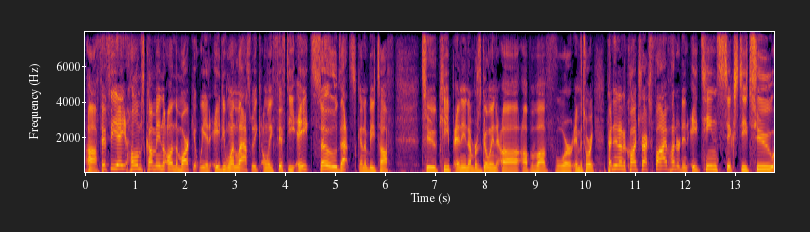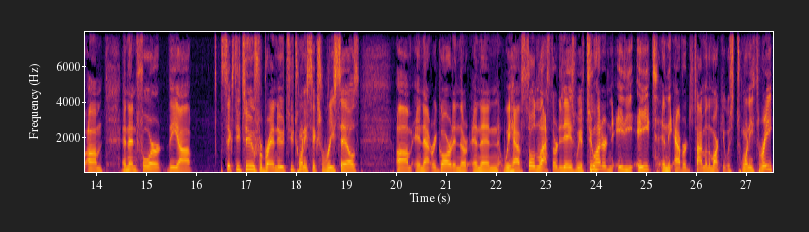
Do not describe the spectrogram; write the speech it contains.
Uh, 58 homes coming on the market. We had 81 last week, only 58, so that's going to be tough to keep any numbers going uh, up above for inventory. Pending under contracts, 518.62. Um, and then for the uh, 62 for brand new, 226 resales um, in that regard. And, there, and then we have sold in the last 30 days. We have 288, and the average time on the market was 23.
